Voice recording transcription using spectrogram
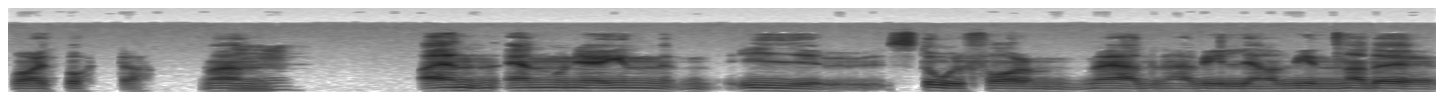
varit borta. Men mm. en, en in i stor form med den här viljan att vinna det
